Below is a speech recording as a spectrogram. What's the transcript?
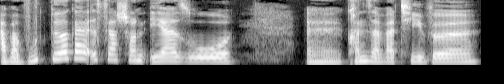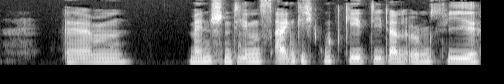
aber Wutbürger ist ja schon eher so äh, konservative ähm, Menschen, denen es eigentlich gut geht, die dann irgendwie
